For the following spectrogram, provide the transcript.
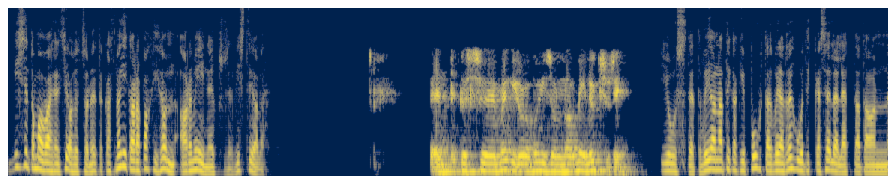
mis need omavahelised seosed on, et kas Mägi-Karabahhis on Armeenia üksused, vist ei ole? et kas Mägi-Karabahhis on Armeenia üksusi? just, et või on nad ikkagi puhtad või nad rõhuvad ikka sellele, et nad on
